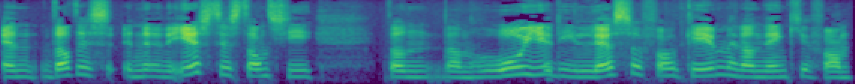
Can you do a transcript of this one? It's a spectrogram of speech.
en dat is in, in eerste instantie, dan, dan hoor je die lessen van Kim en dan denk je van,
